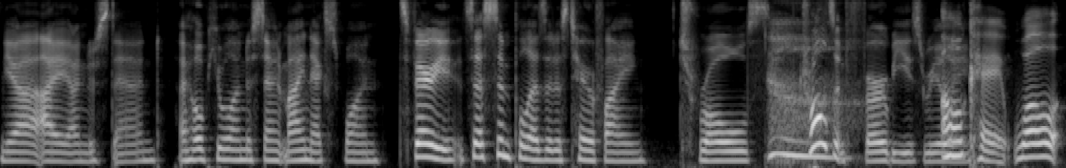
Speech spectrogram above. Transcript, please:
Yeah, I understand. I hope you will understand my next one. It's very it's as simple as it is terrifying. Trolls. Trolls and Furbies, really. Okay. Well,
